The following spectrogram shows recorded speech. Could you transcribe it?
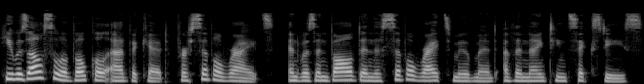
He was also a vocal advocate for civil rights and was involved in the civil rights movement of the 1960s.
